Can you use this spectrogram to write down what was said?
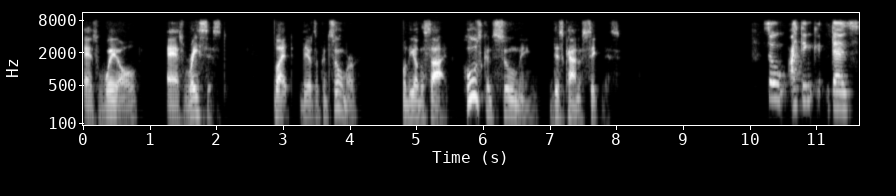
as well as racist but there's a consumer on the other side. Who's consuming this kind of sickness? So I think there's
